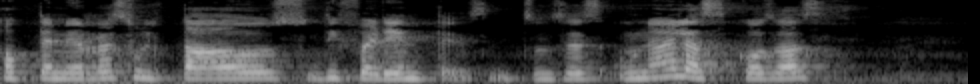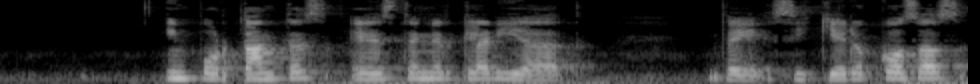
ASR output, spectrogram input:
obtener resultados diferentes. Entonces, una de las cosas importantes es tener claridad de si quiero cosas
